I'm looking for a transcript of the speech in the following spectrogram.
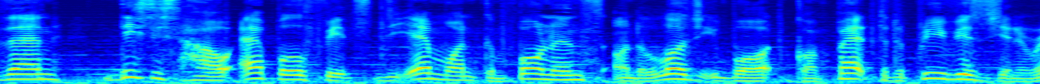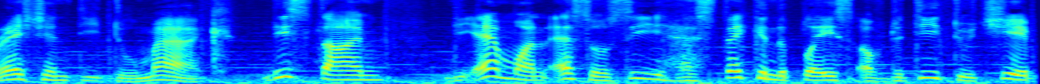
Then, this is how Apple fits the M1 components on the logic board compared to the previous generation T2 Mac. This time, the M1 SoC has taken the place of the T2 chip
